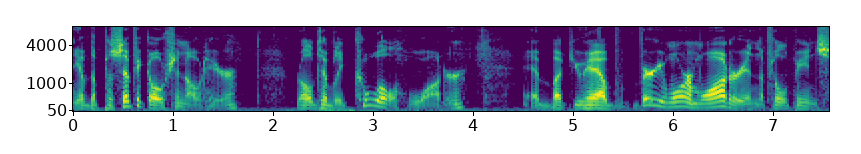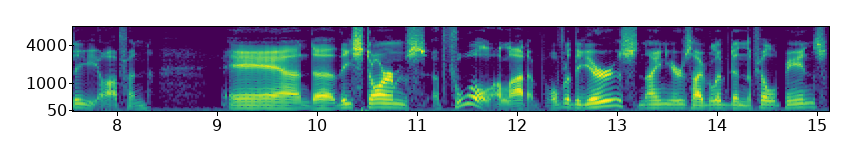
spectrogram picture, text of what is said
you have the Pacific Ocean out here, relatively cool water, eh, but you have very warm water in the Philippine Sea often. And uh, these storms fool a lot of. Over the years, nine years I've lived in the Philippines,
